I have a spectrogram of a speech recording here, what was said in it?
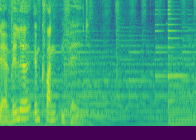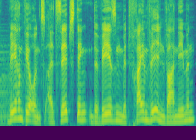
Der Wille im Quantenfeld. Während wir uns als selbstdenkende Wesen mit freiem Willen wahrnehmen,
